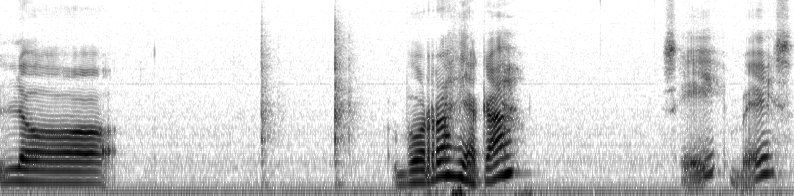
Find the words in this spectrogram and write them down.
lo borrás de acá ¿Sí? ¿Ves?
